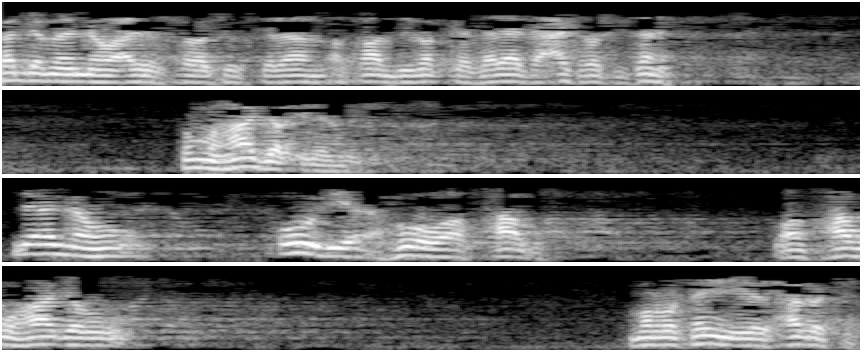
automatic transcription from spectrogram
قدم أنه عليه الصلاة والسلام أقام بمكة ثلاث عشرة سنة ثم هاجر إلى المدينة. لأنه أوذي هو وأصحابه وأصحابه هاجروا مرتين إلى الحبشة.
